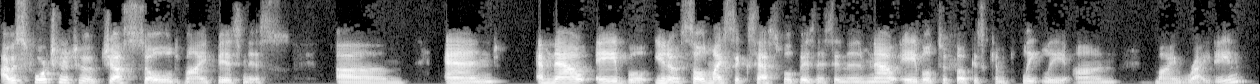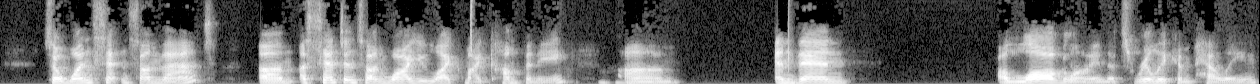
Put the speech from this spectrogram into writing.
I was fortunate to have just sold my business um, and am now able, you know, sold my successful business and am now able to focus completely on my writing. So, one sentence on that, um, a sentence on why you like my company, mm-hmm. um, and then a log line that's really compelling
